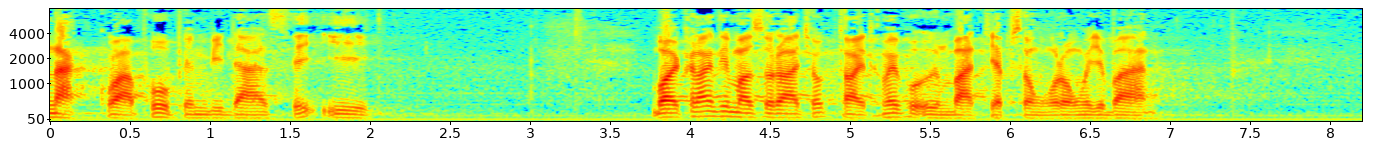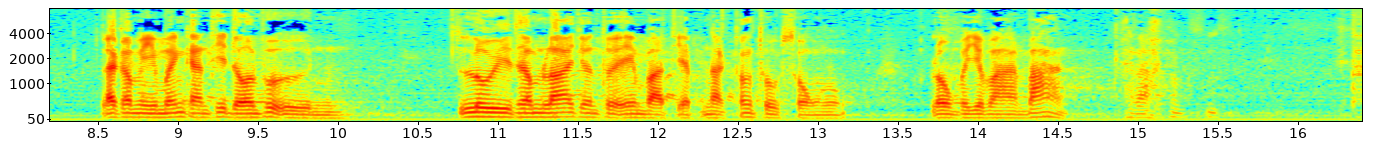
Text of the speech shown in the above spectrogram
หนักกว่าผู้เป็นบิดาเสียอีก บ่อยครั้งที่มาสุราชกต่อยทำให้ผู้อื่นบาดเจ็บส่งโรงพยาบาล แล้วก็มีเหมือนกันที่โดนผู้อื่น ลุยทำร้ายจนตัวเองบาดเจ็บหนักต้องถูกส่งโรงพยาบาลบ้างครับท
